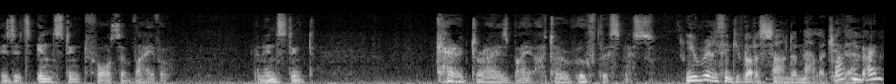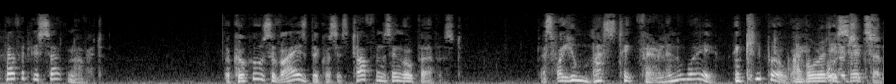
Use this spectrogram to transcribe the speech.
is its instinct for survival. An instinct characterized by utter ruthlessness. You really think you've got a sound analogy I'm, there? I'm perfectly certain of it. The cuckoo survives because it's tough and single-purposed. That's why you must take Ferrelyn away and keep her away. I've already Oh, said she- so,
